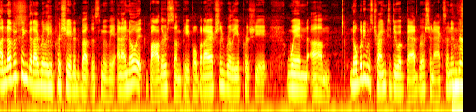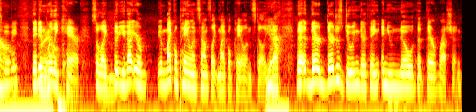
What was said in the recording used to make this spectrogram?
Another thing that I really appreciated about this movie, and I know it bothers some people, but I actually really appreciate when um, nobody was trying to do a bad Russian accent in this No. movie. They didn't Right. really care. So like, mm. the, you got your, your Michael Palin sounds like Michael Palin still. You Yeah. know, they're, they're they're just doing their thing, and you know that they're Russian.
